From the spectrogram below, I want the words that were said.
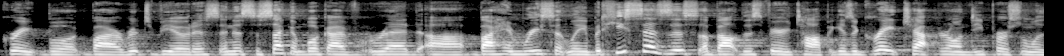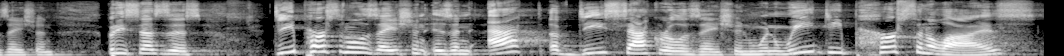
great book by Rich Villodas, and it's the second book I've read uh, by him recently. But he says this about this very topic. He has a great chapter on depersonalization. But he says this depersonalization is an act of desacralization. When we depersonalize,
